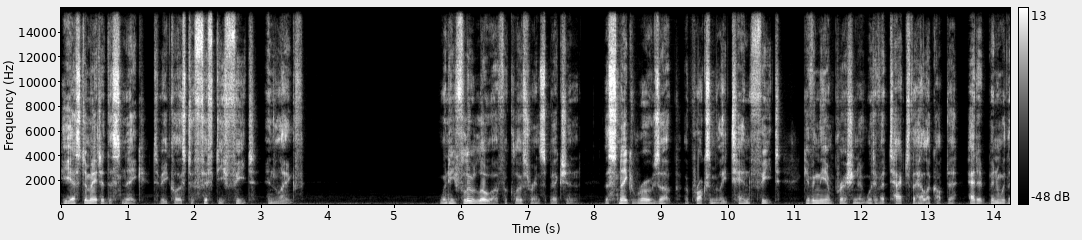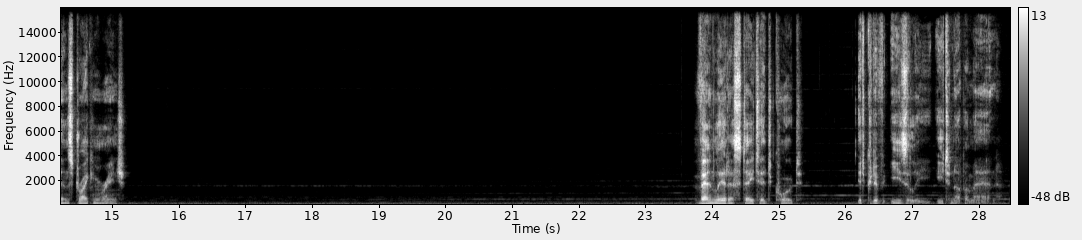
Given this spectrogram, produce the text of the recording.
He estimated the snake to be close to 50 feet in length. When he flew lower for closer inspection, the snake rose up approximately 10 feet, giving the impression it would have attacked the helicopter had it been within striking range. Van Lierde stated, quote, It could have easily eaten up a man.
